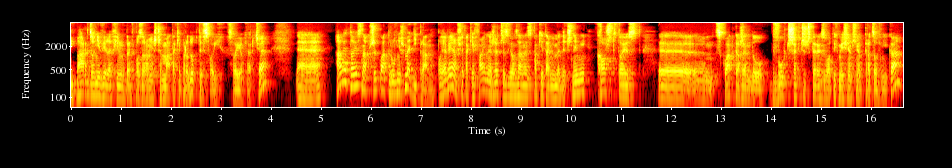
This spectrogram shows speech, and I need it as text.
I bardzo niewiele firm, wbrew pozorom, jeszcze ma takie produkty w, swoich, w swojej ofercie. E, ale to jest na przykład również Mediplan. Pojawiają się takie fajne rzeczy związane z pakietami medycznymi. Koszt to jest e, składka rzędu 2, 3 czy 4 zł miesięcznie od pracownika,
